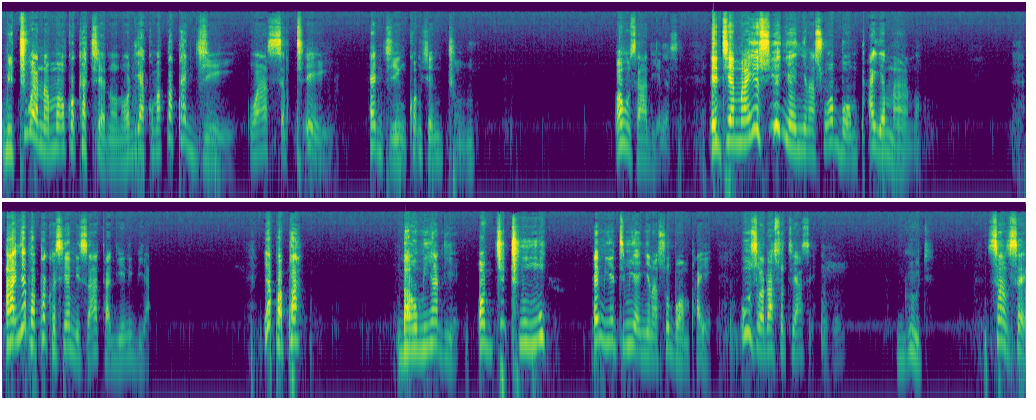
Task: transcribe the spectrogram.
metu anammɔn kɔka kyerɛ no no ɔde akoma papa gyee waasɛptee ɛgyee nkɔmhyɛ no tum ɔhu saa deɛ enti ɛma yɛ so yɛnya nyinasoɔ bɔ mpaeɛ maa no anyɛ papa kwasi ami saa atadeɛ no bia yɛ papa baomia deɛ ɔgye tum mu ɛmi yɛtumi yɛ nyinaso bɔ mpaeɛ wohu sɛ ɔda so te ase good. San sɛ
